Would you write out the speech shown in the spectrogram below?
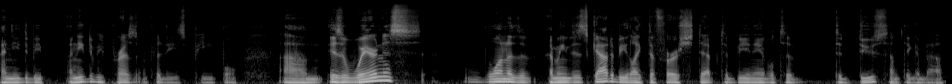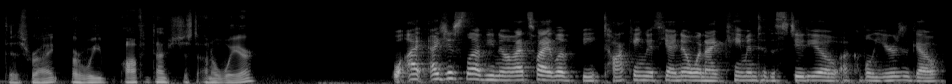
I need to be I need to be present for these people. Um, is awareness one of the? I mean, it's got to be like the first step to being able to to do something about this, right? Are we oftentimes just unaware? Well, I, I just love, you know, that's why I love be, talking with you. I know when I came into the studio a couple years ago,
